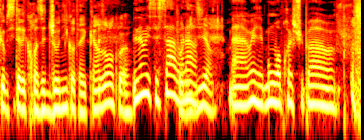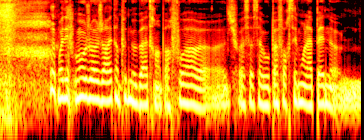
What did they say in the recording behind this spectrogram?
comme si t'avais croisé Johnny quand t'avais 15 ans, quoi. Mais non mais c'est ça Faut voilà lui dire. bah oui, bon après je suis pas. euh, moi, des fois, moi, je- j'arrête un peu de me battre. hein, parfois, euh, tu vois, ça, ça vaut pas forcément la peine. euh,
